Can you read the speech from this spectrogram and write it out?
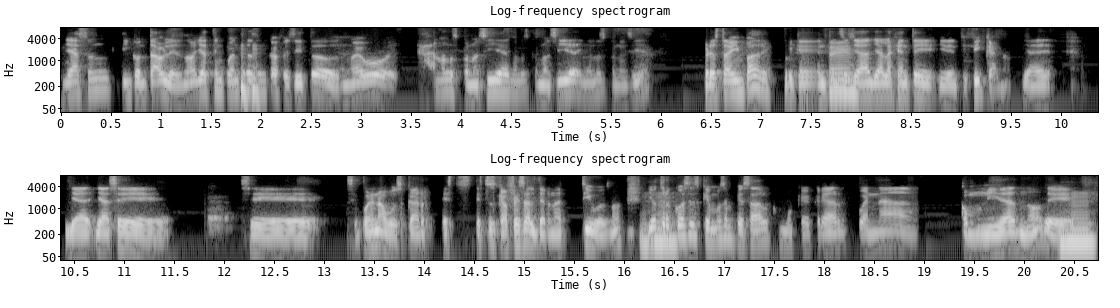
ya son incontables, ¿no? Ya te encuentras un cafecito nuevo, ah, no los conocía, no los conocía y no los conocía, pero está bien padre, porque entonces ya, ya la gente identifica, ¿no? Ya, ya, ya se, se, se ponen a buscar estos, estos, cafés alternativos, ¿no? Y otra cosa es que hemos empezado como que a crear buena comunidad, ¿no? De,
